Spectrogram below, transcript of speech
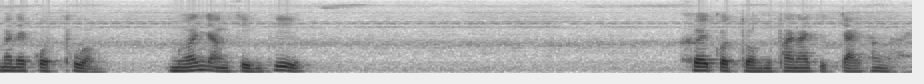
ไม่ได้กดท่วง เหมือนอย่างสิ่งที่ เคยกดท่วงอยู่ภายในจิตใจทั้งหลาย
